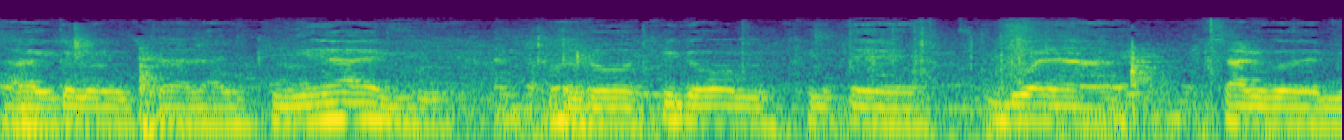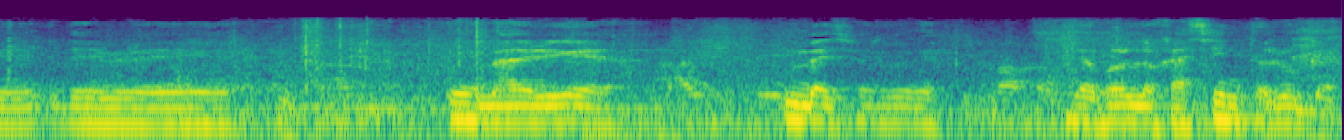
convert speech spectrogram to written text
sabe que me gusta la intimidad y cuando estoy con gente buena salgo de mi, de mi, de mi madriguera. Un beso, Luque. Leopoldo Jacinto Luque.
